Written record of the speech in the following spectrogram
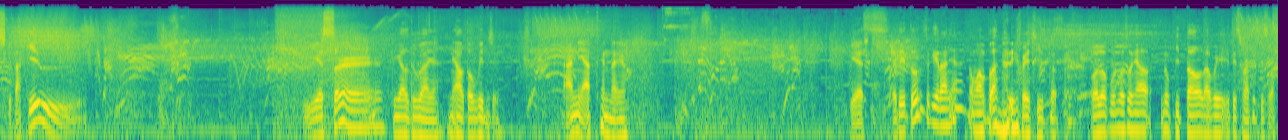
Kita kill Yes sir. Tinggal dua ya. Ini auto win sih. Nah, Ini Athena ya Yes. Jadi itu sekiranya kemampuan dari Vegito. Walaupun musuhnya Nubital Tapi it is what lah.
